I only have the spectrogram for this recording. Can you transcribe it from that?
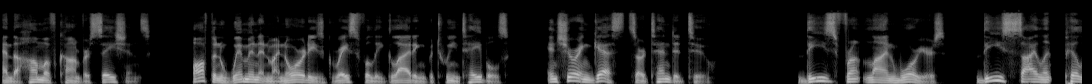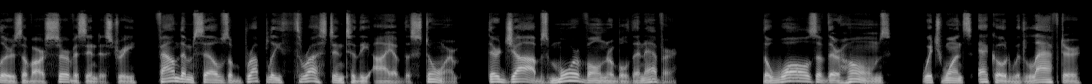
and the hum of conversations, often women and minorities gracefully gliding between tables, ensuring guests are tended to. These frontline warriors, these silent pillars of our service industry, found themselves abruptly thrust into the eye of the storm, their jobs more vulnerable than ever. The walls of their homes, which once echoed with laughter,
